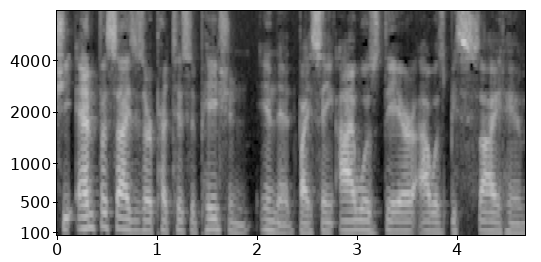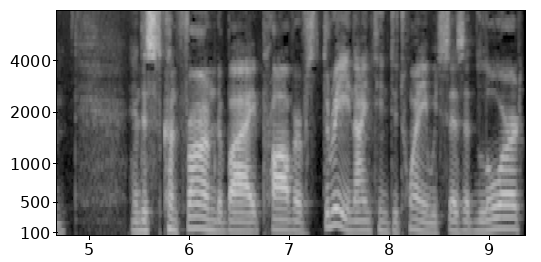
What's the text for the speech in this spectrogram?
She emphasizes her participation in it by saying, I was there, I was beside him. And this is confirmed by Proverbs 3 19 to 20, which says that Lord,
